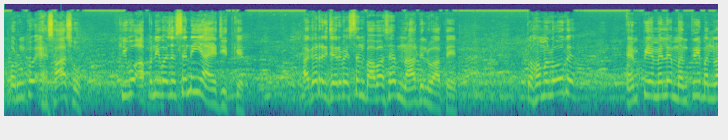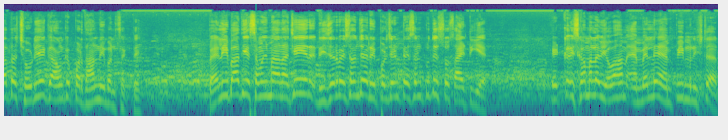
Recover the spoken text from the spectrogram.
और उनको एहसास हो कि वो अपनी वजह से नहीं आए जीत के। अगर रिजर्वेशन बाबा साहब ना दिलवाते तो हम लोग एम पी मंत्री बनना तो छोड़िए, गाँव के प्रधान नहीं बन सकते। पहली बात ये समझ में आना चाहिए रिजर्वेशन जो रिप्रेजेंटेशन टू द सोसाइटी है। इट- इसका मतलब ये हम M L minister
